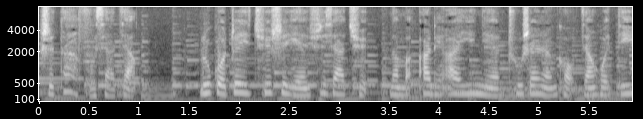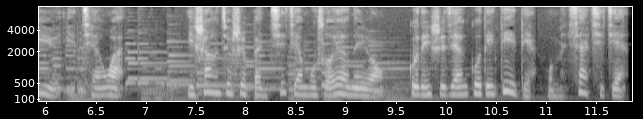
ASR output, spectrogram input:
是大幅下降。如果这一趋势延续下去，那么二零二一年出生人口将会低于一千万。以上就是本期节目所有内容，固定时间、固定地点，我们下期见。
